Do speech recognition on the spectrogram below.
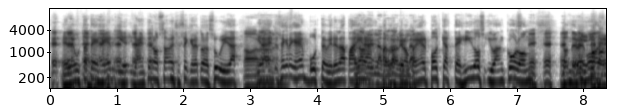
él le gusta tejer y, y la gente no sabe ese secreto de su vida. No, y la no, gente no. se cree que es embuste. Mire la página, abrirla, para los que nos abrirla. ven en el podcast, Tejidos Iván Colón, donde vemos, se ve-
